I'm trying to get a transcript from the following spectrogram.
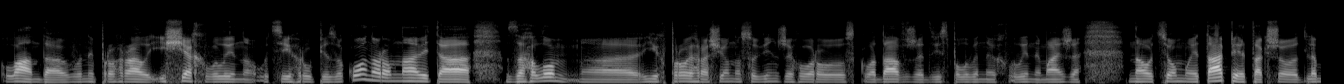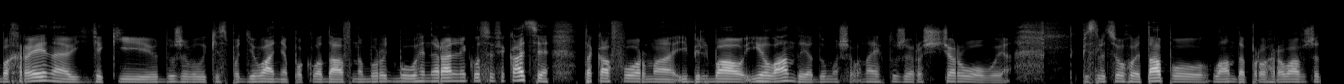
Ланда вони програли іще хвилину у цій групі з Оконором навіть, а загалом е, їх програш Йонасу Вінжегору складав вже 2,5 хвилини майже на цьому етапі. Так що для Бахрейна, які дуже великі сподівання покладав на боротьбу у генеральній класифікації, така форма і Більбао, і Ланда, я думаю, що вона їх дуже розчаровує. Після цього етапу Ланда програвав вже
